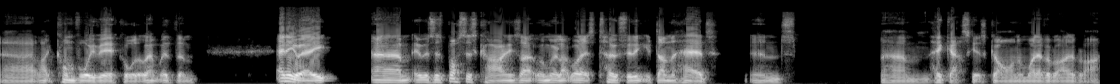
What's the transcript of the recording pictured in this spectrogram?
uh, like convoy vehicle that went with them. Anyway, um, it was his boss's car, and he's like, when we are like, well, it's toast. We think you've done the head, and um, head gasket's gone, and whatever, blah blah blah.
